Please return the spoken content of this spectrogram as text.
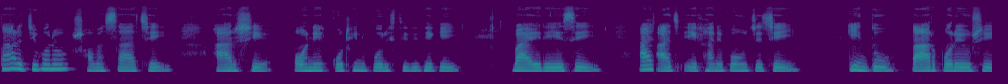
তার জীবনেও সমস্যা আছে। আর সে অনেক কঠিন পরিস্থিতি থেকে বাইরে এসে আজ আজ এখানে পৌঁছেছে কিন্তু তারপরেও সে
